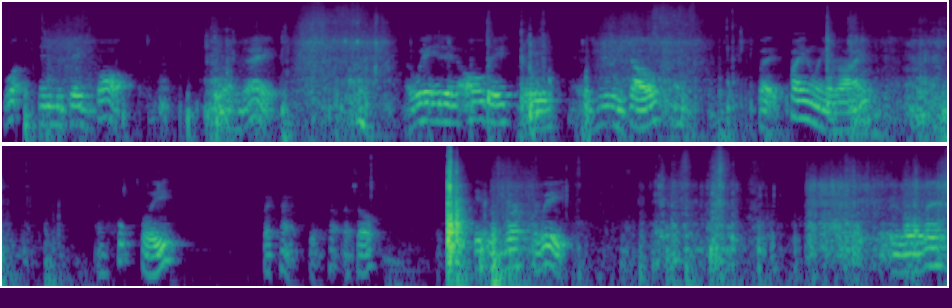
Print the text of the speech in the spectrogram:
what's in the big box? Out. I waited in all day today. It was really dull, but it finally arrived. And hopefully, if I can't don't cut myself, it was worth the wait. Get rid of all this.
